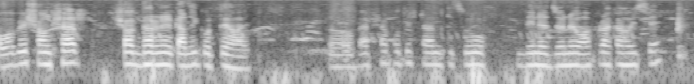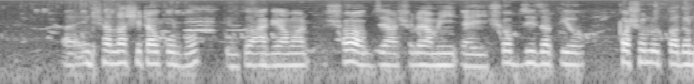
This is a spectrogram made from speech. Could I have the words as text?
অভাবের সংসার সব ধরনের কাজই করতে হয়। তো ব্যবসা প্রতিষ্ঠান কিছু দিনের জন্য অফ রাখা হয়েছে। ইনশাল্লাহ সেটাও করব। কিন্তু আগে আমার শখ যে আসলে আমি এই সবজি জাতীয় ফসল উৎপাদন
